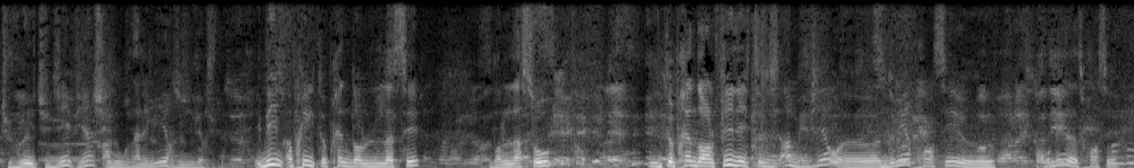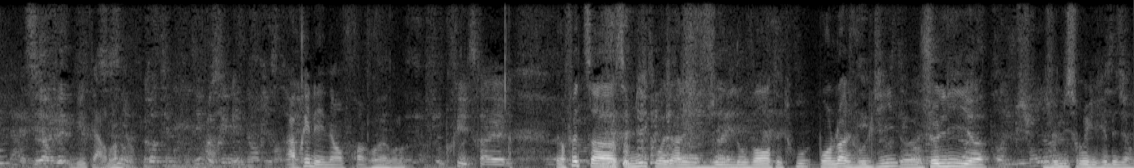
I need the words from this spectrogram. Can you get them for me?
tu veux étudier, viens chez nous, on a les meilleures universités. Et bim, après, ils te prennent dans le lacet dans le lasso, ils te prennent dans le fil et ils te disent Ah, mais viens, euh, deviens français, euh, c'est trop bien d'être français. Ouais, était. Après, il est né en France. voilà. Pris Israël. Et en fait, sa, sa musique, on va dire, elle est jugée innovante et tout. Bon, là, je vous le dis, euh, je lis, euh, je lis sur Wikipédia. hein.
